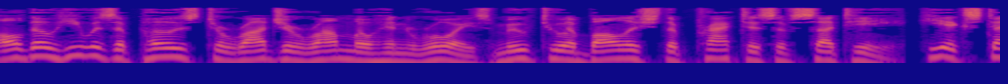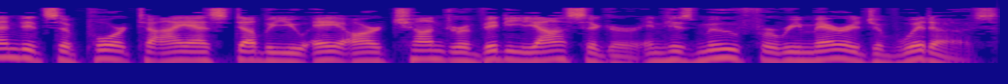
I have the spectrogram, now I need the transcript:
Although he was opposed to Raja Rammohun Roy's move to abolish the practice of sati, he extended support to Iswar Chandra Vidyasagar in his move for remarriage of widows.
